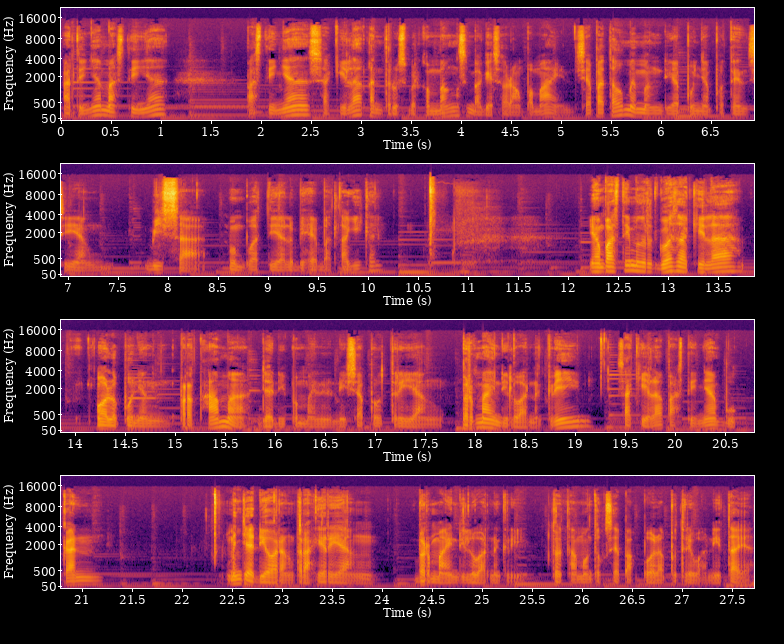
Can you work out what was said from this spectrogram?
Artinya mestinya pastinya Shakila akan terus berkembang sebagai seorang pemain. Siapa tahu memang dia punya potensi yang bisa membuat dia lebih hebat lagi kan? Yang pasti menurut gue Shakila walaupun yang pertama jadi pemain Indonesia putri yang bermain di luar negeri, Shakila pastinya bukan menjadi orang terakhir yang bermain di luar negeri, terutama untuk sepak bola putri wanita ya.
